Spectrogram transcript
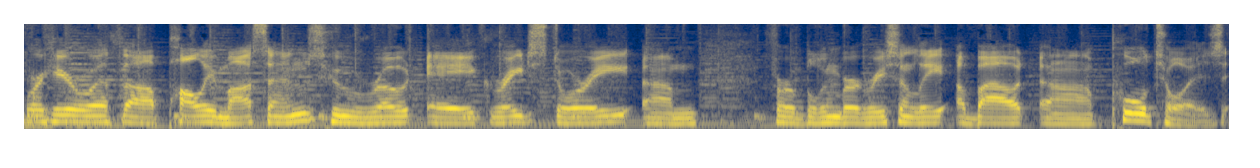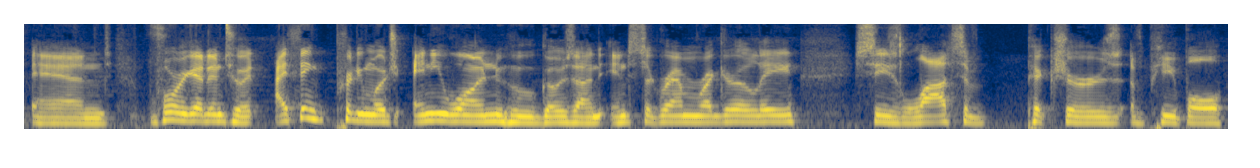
We're here with uh, Polly Mosendz, who wrote a great story um, for Bloomberg recently about uh, pool toys. And before we get into it, I think pretty much anyone who goes on Instagram regularly sees lots of pictures of people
